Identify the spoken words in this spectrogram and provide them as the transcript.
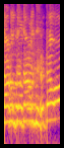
দাঁড়ো দাঁড়ো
